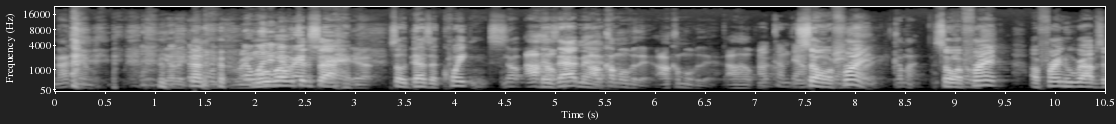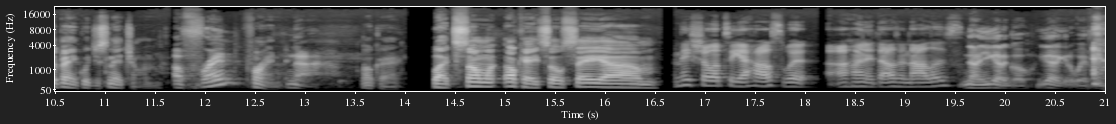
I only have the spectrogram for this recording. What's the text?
not him. the other No, guy. no, right The move one in the over to the side. Yeah. So does acquaintance? No, I'll does help that matter? I'll come over there. I'll come over there. I'll help you. I'll out. come down. So a friend, Right, Come on. so We a know friend, a friend who robs a bank, would you snitch on him? A friend? Friend. Nah. Okay. But someone. Okay. So say um. And they show up to your house with a hundred thousand dollars. No, you gotta go. You gotta get away from me.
